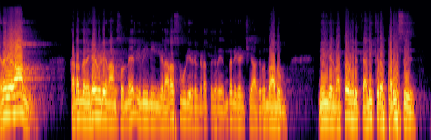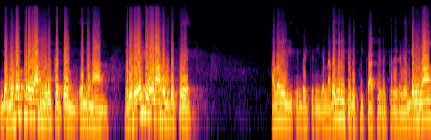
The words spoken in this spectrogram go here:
எனவேதான் கடந்த நிகழ்விலே நான் சொன்னேன் இனி நீங்கள் அரசு ஊழியர்கள் நடத்துகிற எந்த நிகழ்ச்சியாக இருந்தாலும் நீங்கள் மற்றவர்களுக்கு அளிக்கிற பரிசு இந்த முகப்புறையாக இருக்கட்டும் என்று நான் ஒரு வேண்டுகோளாக விடுத்தேன். அதனை இன்றைக்கு நீங்கள் நடைமுறைப்படுத்தி காட்டியிருக்கிறீர்கள் என்பதுதான்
